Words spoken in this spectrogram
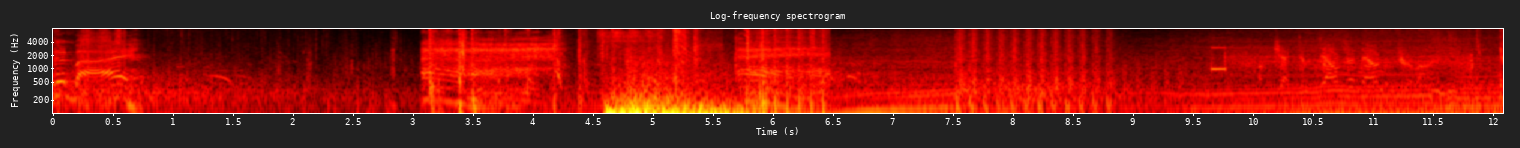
goodbye. Objective Delta now neutralized.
